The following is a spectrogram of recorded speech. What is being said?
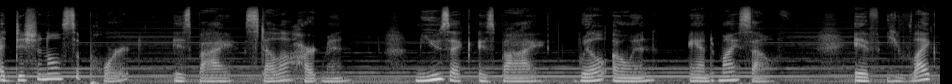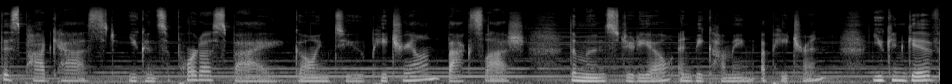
Additional support is by Stella Hartman. Music is by Will Owen and myself. If you like this podcast, you can support us by going to Patreon backslash the Moon Studio and becoming a patron. You can give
